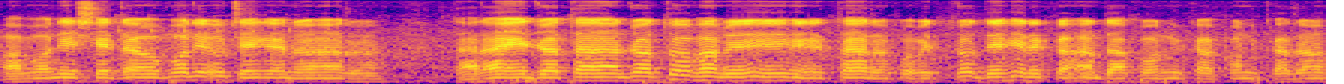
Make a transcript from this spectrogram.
অমনি সেটা উপরে উঠে গেল। আর তারাই যথাযথভাবে তার পবিত্র দেহের কা- দাফন কাফন কার-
